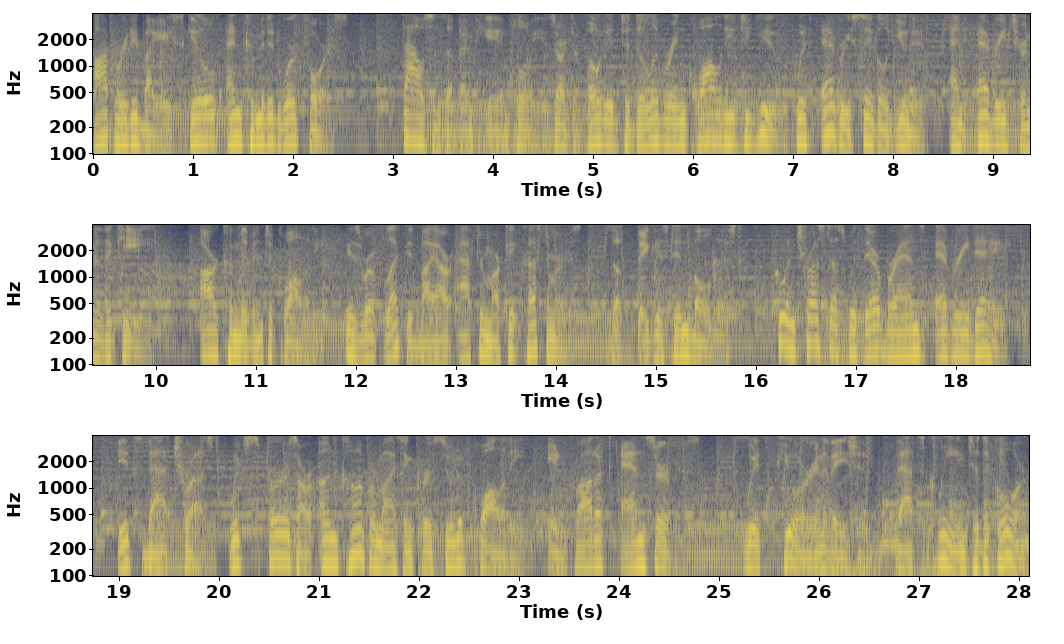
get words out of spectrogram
operated by a skilled and committed workforce. Thousands of MPA employees are devoted to delivering quality to you with every single unit and every turn of the key. Our commitment to quality is reflected by our aftermarket customers, the biggest and boldest, who entrust us with their brands every day. It's that trust which spurs our uncompromising pursuit of quality in product and service. With pure innovation that's clean to the core.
